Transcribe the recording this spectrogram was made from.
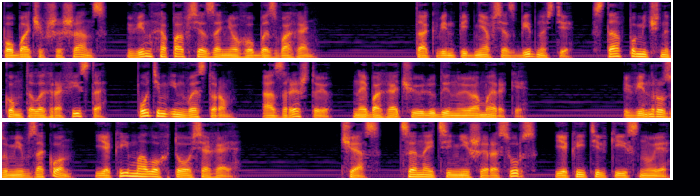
Побачивши шанс, він хапався за нього без вагань. Так він піднявся з бідності, став помічником телеграфіста, потім інвестором, а зрештою, найбагатшою людиною Америки. Він розумів закон, який мало хто осягає. Час це найцінніший ресурс, який тільки існує,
